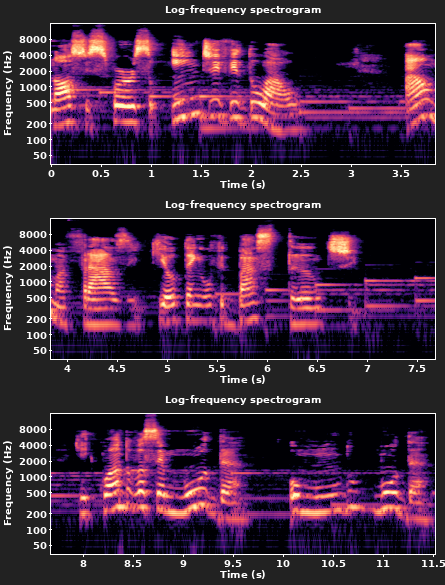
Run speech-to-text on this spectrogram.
nosso esforço individual. Há uma frase que eu tenho ouvido bastante, que quando você muda, o mundo muda.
